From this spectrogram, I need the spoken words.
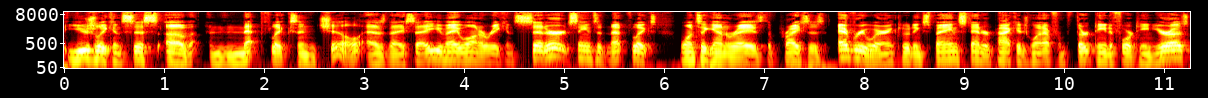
usually consists of Netflix and chill, as they say, you may want to reconsider. It seems that Netflix once again raised the prices everywhere, including Spain. Standard package went up from 13 to 14 euros.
